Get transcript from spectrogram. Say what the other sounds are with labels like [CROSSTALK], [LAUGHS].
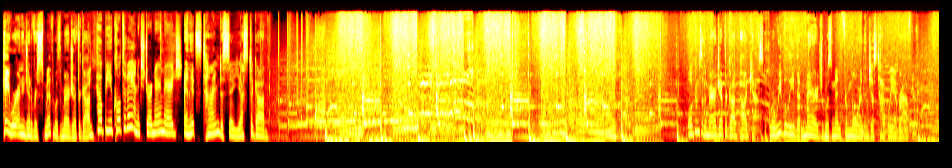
Hey, we're Annie Jennifer Smith with Marriage After God, helping you cultivate an extraordinary marriage. and it's time to say yes to God. Welcome to the Marriage After God podcast, where we believe that marriage was meant for more than just happily ever after.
